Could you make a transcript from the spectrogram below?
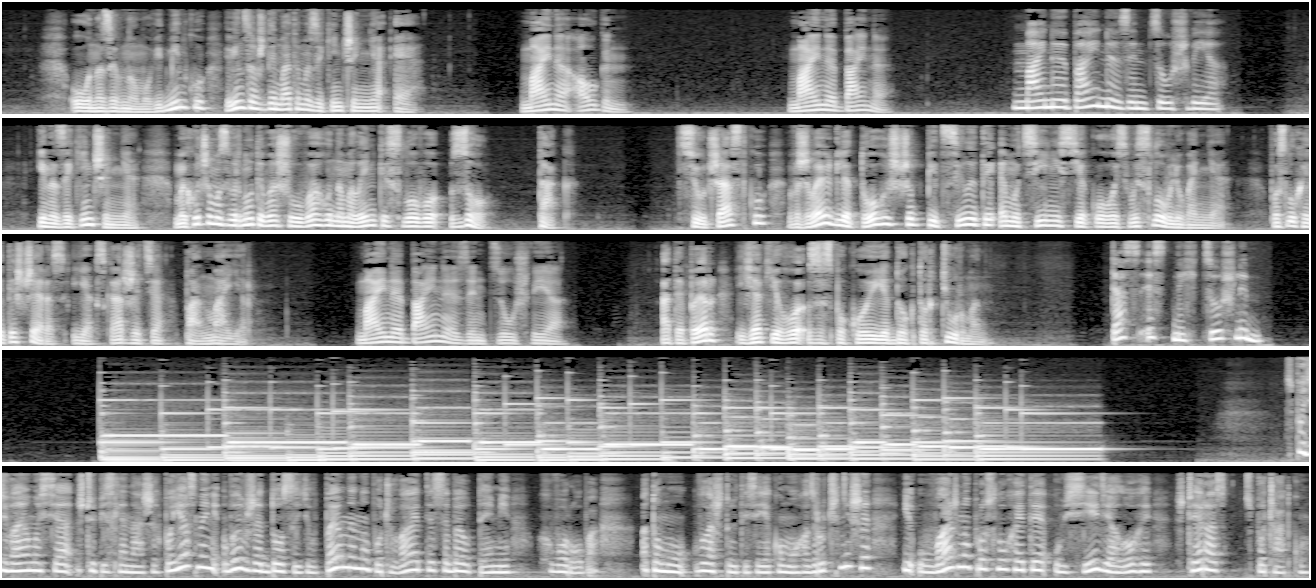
У називному відмінку він завжди матиме закінчення е. Meine Augen. Meine Beine. Meine Beine sind so schwer. І на закінчення ми хочемо звернути вашу увагу на маленьке слово зо так. Цю частку вживають для того, щоб підсилити емоційність якогось висловлювання. Послухайте ще раз, як скаржиться пан Майєр. Meine Beine sind so schwer. А тепер як його заспокоює доктор Тюрман. Das ist nicht so schlimm. Сподіваємося, що після наших пояснень ви вже досить впевнено почуваєте себе в темі хвороба. А тому влаштуйтеся якомога зручніше і уважно прослухайте усі діалоги ще раз спочатку.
